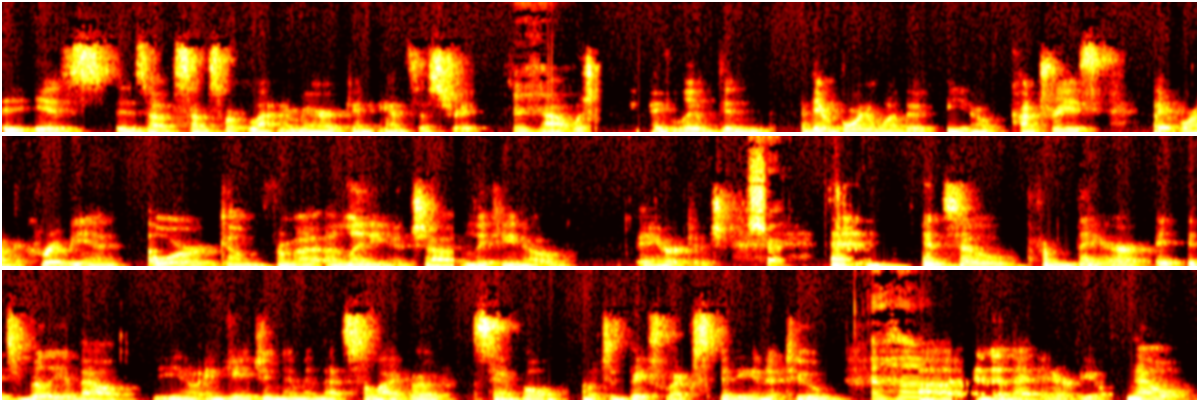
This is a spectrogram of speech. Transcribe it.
is is of some sort of Latin American ancestry, mm-hmm. uh, which they lived in they were born in one of the you know countries they were born in the Caribbean or come from a, a lineage uh, Latino heritage. Sure. And and so from there, it, it's really about you know engaging them in that saliva sample, which is basically like spitting in a tube, uh-huh. uh, and then that interview. Now,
